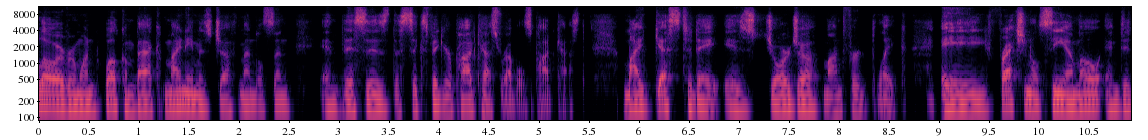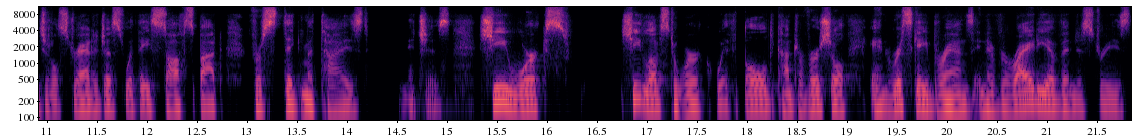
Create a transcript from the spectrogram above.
Hello, everyone. Welcome back. My name is Jeff Mendelson, and this is the Six Figure Podcast Rebels podcast. My guest today is Georgia Montford Blake, a fractional CMO and digital strategist with a soft spot for stigmatized niches. She works she loves to work with bold, controversial, and risque brands in a variety of industries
